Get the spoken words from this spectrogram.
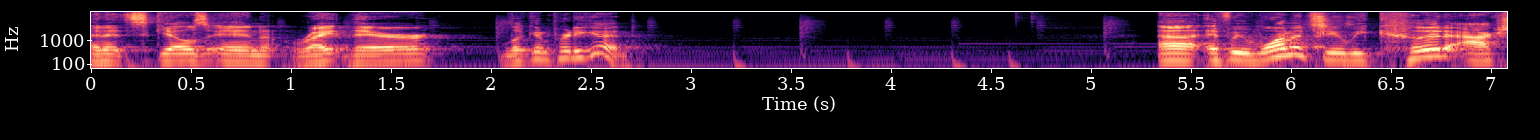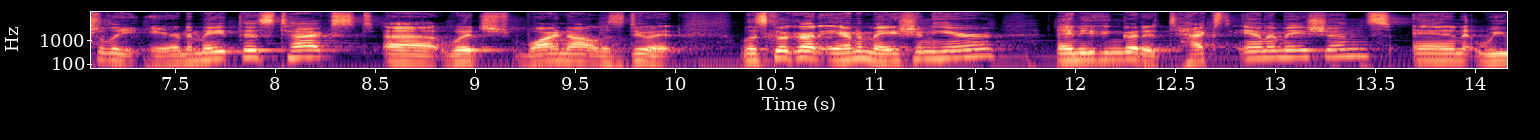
And it scales in right there, looking pretty good. Uh, if we wanted to, we could actually animate this text, uh, which why not? Let's do it. Let's click on animation here, and you can go to text animations, and we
